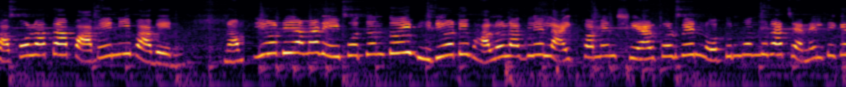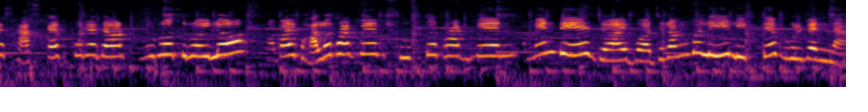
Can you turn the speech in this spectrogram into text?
সফলতা পাবেনই পাবেন। ভিডিওটি আমার এই পর্যন্তই। ভিডিওটি ভালো লাগলে লাইক কমেন্ট শেয়ার করবেন। নতুন বন্ধুরা, চ্যানেলটিকে সাবস্ক্রাইব করে দেওয়ার অনুরোধ রইল। সবাই ভালো থাকবেন, সুস্থ থাকবেন। কমেন্টে জয় বজরংবলী লিখতে ভুলবেন না।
